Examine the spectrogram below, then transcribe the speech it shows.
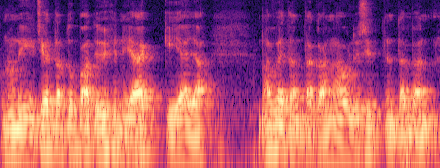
No niin, sieltä tupa tyhni äkkiä ja navetan takana oli sitten tämän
